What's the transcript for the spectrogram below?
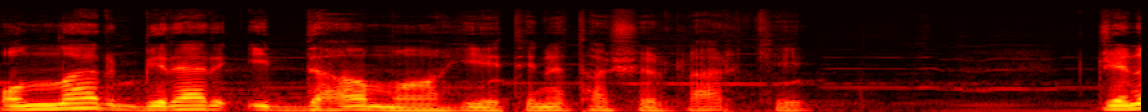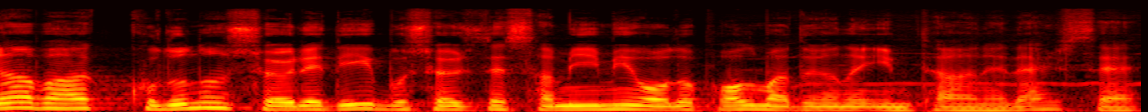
onlar birer iddia mahiyetini taşırlar ki, Cenab-ı Hak kulunun söylediği bu sözde samimi olup olmadığını imtihan ederse,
